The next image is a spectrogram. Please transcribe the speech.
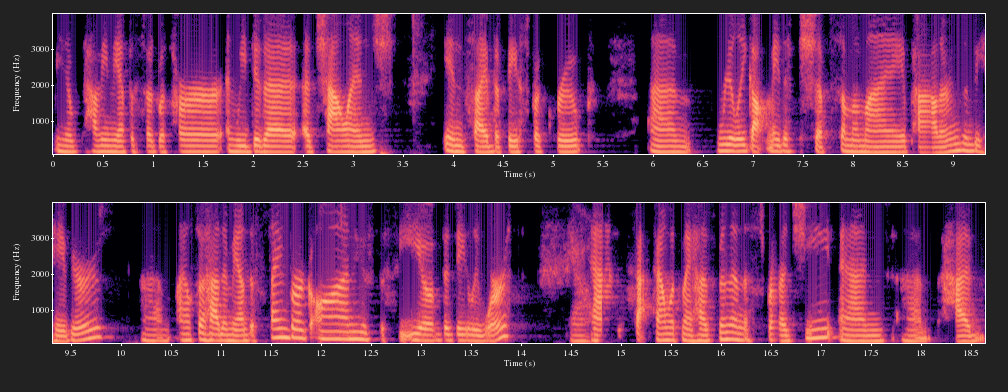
you know, having the episode with her, and we did a, a challenge inside the Facebook group, um, really got me to shift some of my patterns and behaviors. Um, I also had Amanda Steinberg on, who's the CEO of the Daily Worth, yeah. and sat down with my husband in a spreadsheet and um, had,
